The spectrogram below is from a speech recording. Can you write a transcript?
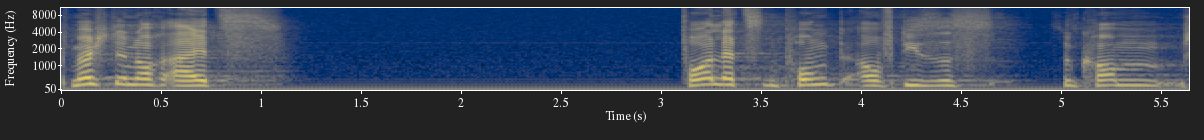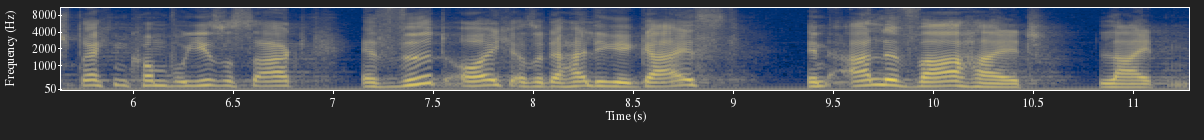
Ich möchte noch als vorletzten Punkt auf dieses zu kommen, sprechen kommen, wo Jesus sagt, er wird euch, also der Heilige Geist, in alle Wahrheit leiten.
